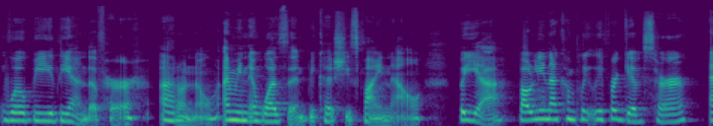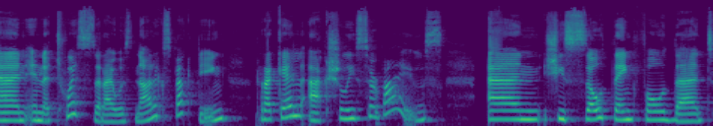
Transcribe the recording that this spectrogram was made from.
will be the end of her. I don't know. I mean, it wasn't because she's fine now. But yeah, Paulina completely forgives her. And in a twist that I was not expecting, Raquel actually survives. And she's so thankful that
